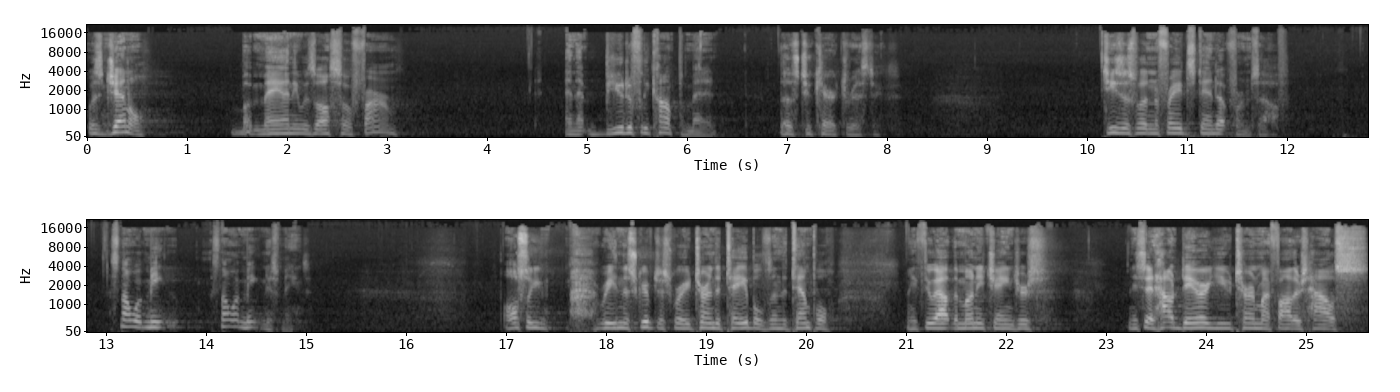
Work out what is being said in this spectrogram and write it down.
was gentle, but man, he was also firm. And that beautifully complemented those two characteristics. Jesus wasn't afraid to stand up for himself. That's not what, meek, that's not what meekness means. Also, you read in the scriptures where he turned the tables in the temple, he threw out the money changers and he said, How dare you turn my father's house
